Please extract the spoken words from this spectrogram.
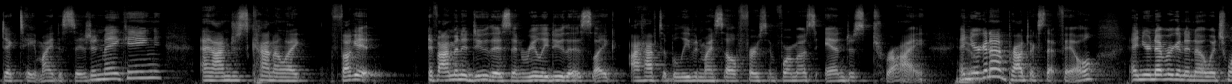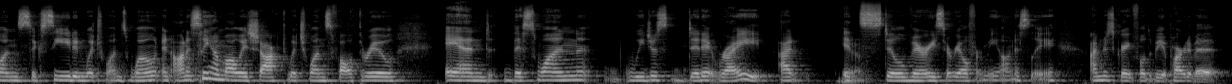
dictate my decision making. And I'm just kind of like, fuck it. If I'm going to do this and really do this, like, I have to believe in myself first and foremost and just try. And yeah. you're going to have projects that fail, and you're never going to know which ones succeed and which ones won't. And honestly, I'm always shocked which ones fall through. And this one, we just did it right. I, it's yeah. still very surreal for me, honestly. I'm just grateful to be a part of it.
